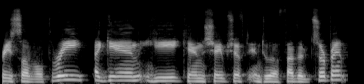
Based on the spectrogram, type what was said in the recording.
Priest level 3. Again, he can shapeshift into a feathered serpent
